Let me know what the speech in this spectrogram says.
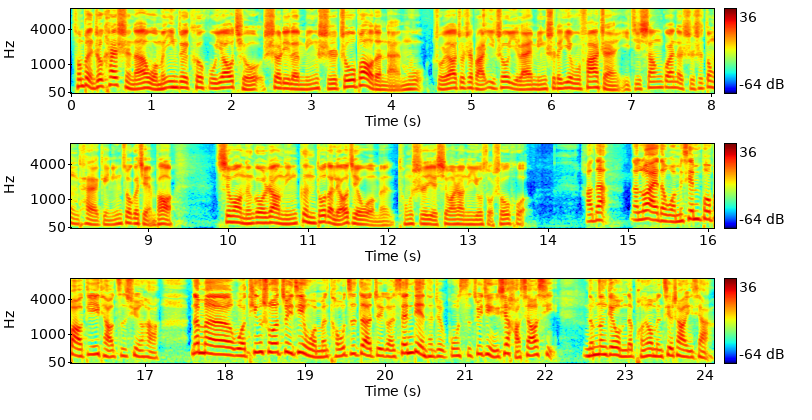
从本周开始呢，我们应对客户要求，设立了《明时周报》的栏目，主要就是把一周以来明时的业务发展以及相关的实时动态给您做个简报，希望能够让您更多的了解我们，同时也希望让您有所收获。好的，那 Lloyd，我们先播报第一条资讯哈。那么我听说最近我们投资的这个 Sendent 这个公司最近有一些好消息，能不能给我们的朋友们介绍一下？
